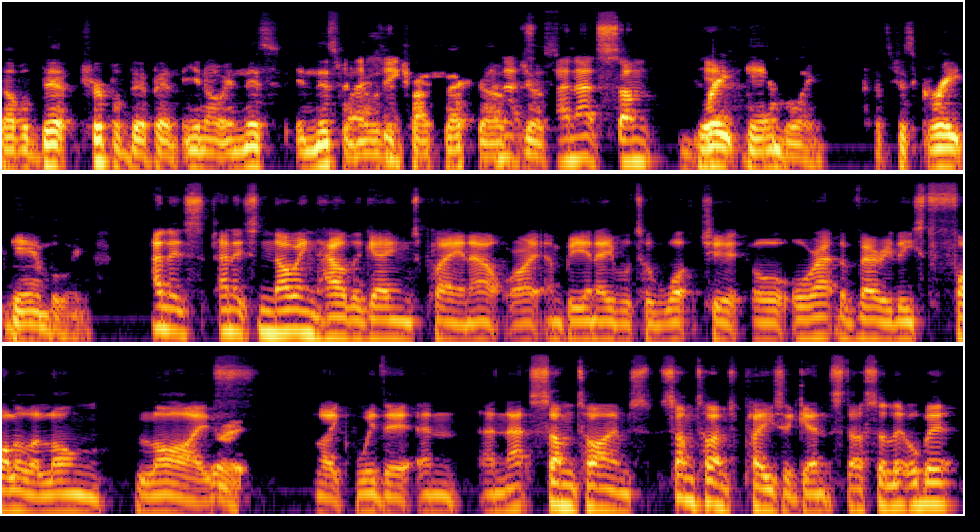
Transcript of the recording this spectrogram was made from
double dip, triple dip, and you know, in this in this one, it was a trifecta of just and that's some great yeah. gambling. That's just great gambling and it's and it's knowing how the game's playing out, right, and being able to watch it or or at the very least follow along live, right. like with it, and and that sometimes sometimes plays against us a little bit.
